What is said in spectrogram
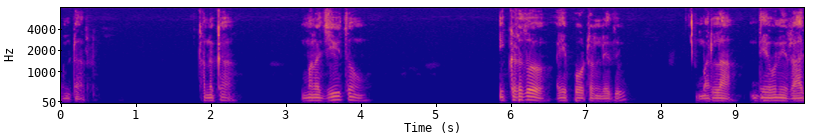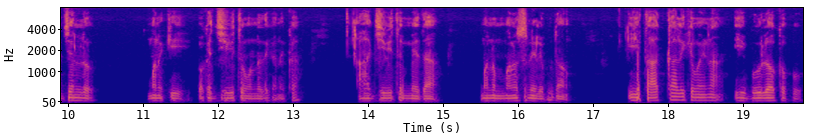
ఉంటారు. కనుక మన జీవితం ఇక్కడతో అయిపోవటం లేదు. మరలా దేవుని రాజ్యంలో మనకి ఒక జీవితం ఉన్నది కనుక ఆ జీవితం మీద మనం మనసు నిలుపుదాం. ఈ తాత్కాలికమైన ఈ భూలోకపు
